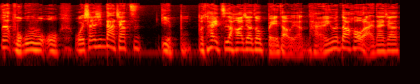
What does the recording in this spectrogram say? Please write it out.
那我我我我相信大家知。也不不太知道它叫做北岛洋太，因为到后来大家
